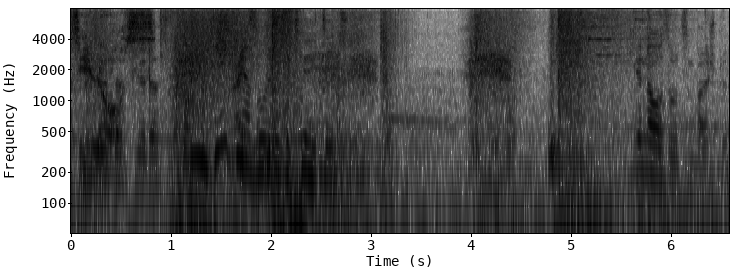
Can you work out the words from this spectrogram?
sie viel, los. dass wir das dann Ein Gegner wurde getötet. genau so zum Beispiel.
